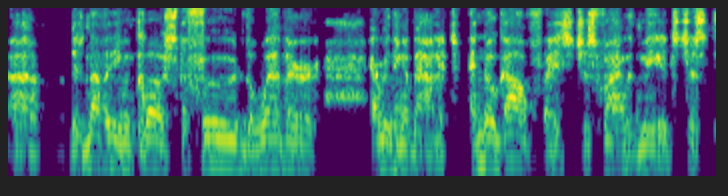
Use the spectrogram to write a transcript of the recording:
Uh, there's nothing even close. The food, the weather, everything about it, and no golf. It's just fine with me. It's just,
